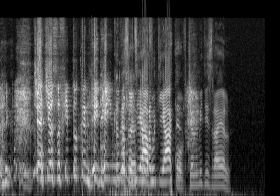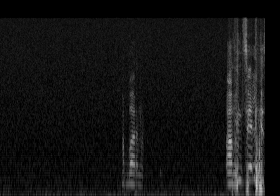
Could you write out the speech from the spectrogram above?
Ceea ce o să fii tu când îi dai Câte numărul. soții a avut Iacov, cel numit Israel? Habar nu. Am înțeles.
